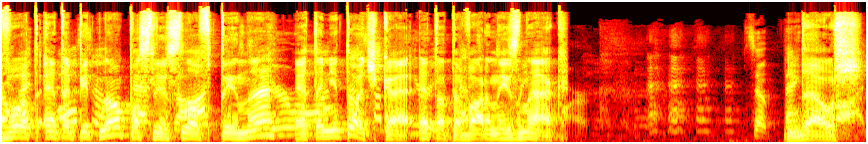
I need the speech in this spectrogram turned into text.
Вот это пятно после слов «ты на» — это не точка, это товарный знак. Да уж.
